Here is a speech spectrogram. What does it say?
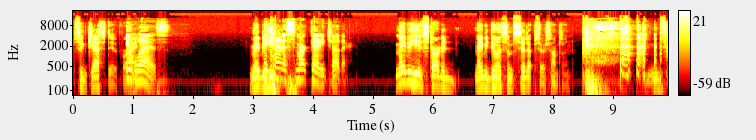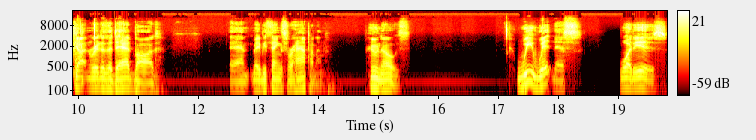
suggestive, right? It was. Maybe They he, kind of smirked at each other. maybe he had started maybe doing some sit-ups or something. He's gotten rid of the dad bod, and maybe things were happening. Who knows? We witness what is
